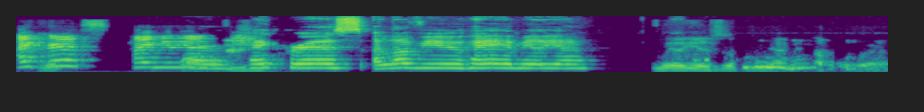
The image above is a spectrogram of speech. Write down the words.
Hi, Chris. Hi, Amelia. Hey, Chris. I love you. Hey, Amelia. Amelia's looking at Tupperware.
